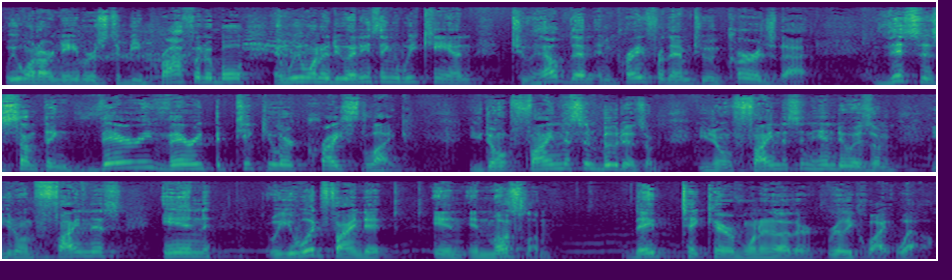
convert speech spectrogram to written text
We want our neighbors to be profitable. And we want to do anything we can to help them and pray for them to encourage that. This is something very, very particular Christ like. You don't find this in Buddhism. You don't find this in Hinduism. You don't find this in, well, you would find it in, in Muslim. They take care of one another really quite well.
